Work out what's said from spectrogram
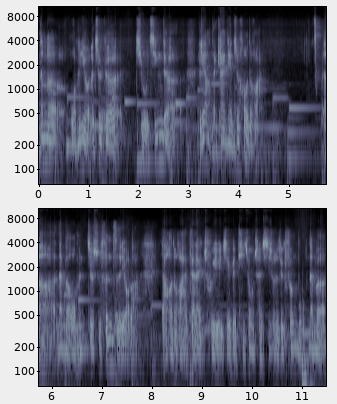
那么我们有了这个酒精的量的概念之后的话。那么我们就是分子有了，然后的话再来除以这个体重乘系数的这个分母，那么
